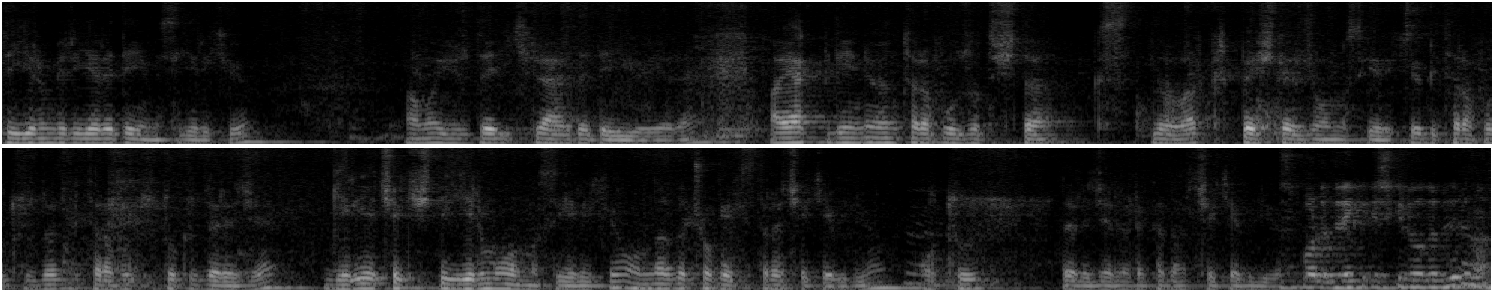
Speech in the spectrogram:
%21'i yere değmesi gerekiyor. Ama %2'lerde değiyor yere. Ayak bileğini ön tarafa uzatışta kısıtlığı var. 45 derece olması gerekiyor. Bir taraf 34, bir taraf 39 derece. Geriye çekişte 20 olması gerekiyor. Onları da çok ekstra çekebiliyor. 30 derecelere kadar çekebiliyor. Sporla direkt ilişkili olabilir ama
